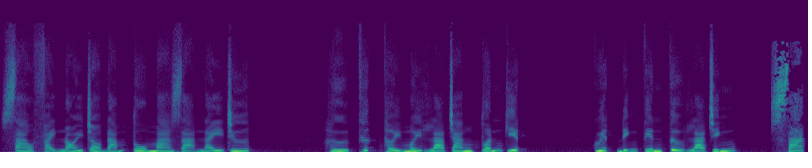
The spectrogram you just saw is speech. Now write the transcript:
sao phải nói cho đám tu ma giả này chứ? Hừ thức thời mới là Trang Tuấn Kiệt. Quyết định tiên tử là chính, xác.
